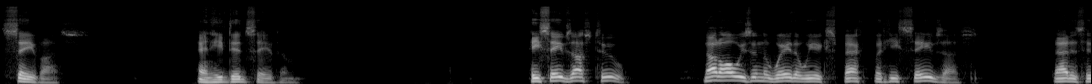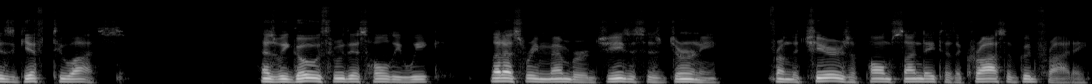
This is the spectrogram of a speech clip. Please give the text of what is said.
save us. And he did save them. He saves us too. Not always in the way that we expect, but he saves us. That is his gift to us. As we go through this Holy Week, let us remember Jesus' journey from the cheers of Palm Sunday to the cross of Good Friday.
